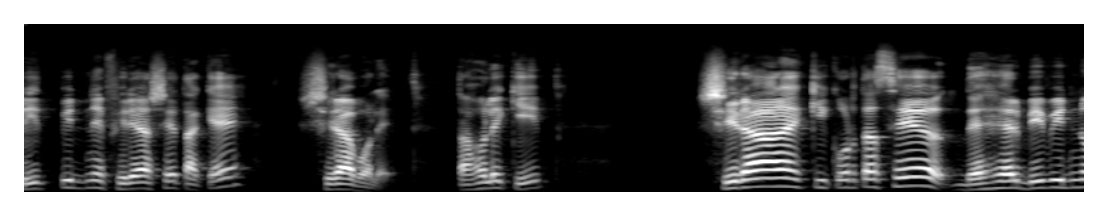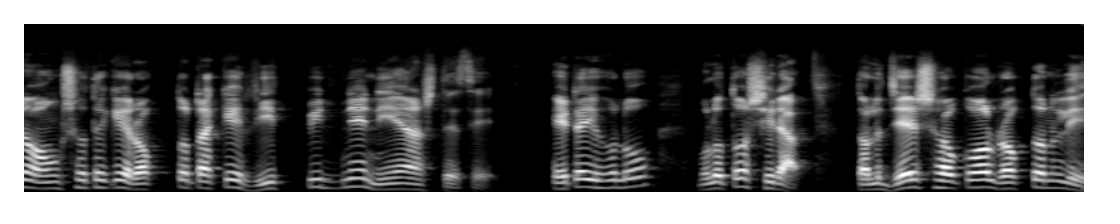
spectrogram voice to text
হৃৎপিণ্ডে ফিরে আসে, তাকে শিরা বলে। তাহলে কি? শিরা কি করতেছে? দেহের বিভিন্ন অংশ থেকে রক্তটাকে হৃৎপিণ্ডে নিয়ে আসতেছে। এটাই হলো মূলত শিরা। তাহলে যে সকল রক্তনালী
